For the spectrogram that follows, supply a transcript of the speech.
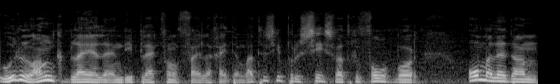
Hoe lank bly hulle in die plek van veiligheid en wat is die proses wat gevolg word om hulle dan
